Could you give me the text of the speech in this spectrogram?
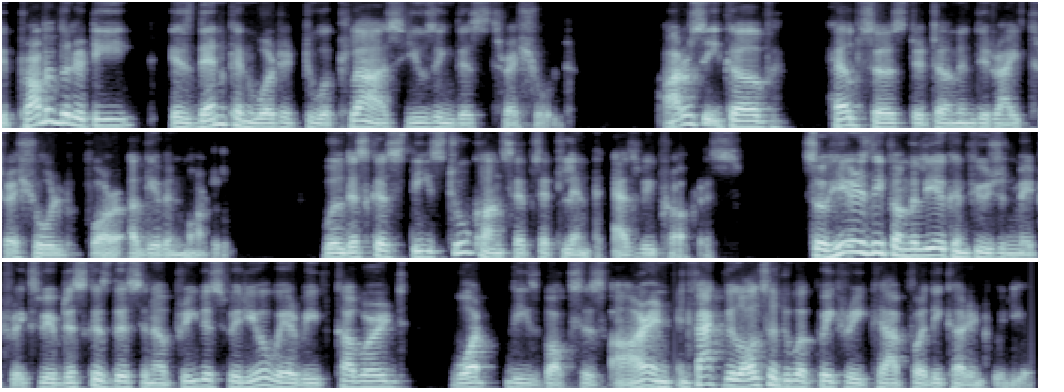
The probability is then converted to a class using this threshold. ROC curve helps us determine the right threshold for a given model. We'll discuss these two concepts at length as we progress. So here is the familiar confusion matrix. We've discussed this in a previous video where we've covered what these boxes are. And in fact, we'll also do a quick recap for the current video.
